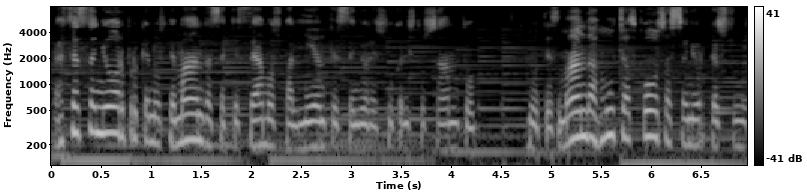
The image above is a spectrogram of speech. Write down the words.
Gracias, Señor, porque nos demandas a que seamos valientes, Señor Jesucristo Santo. No te mandas muchas cosas, Señor Jesús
